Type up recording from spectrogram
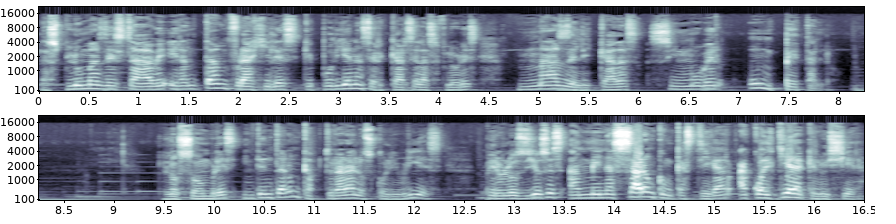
las plumas de esta ave eran tan frágiles que podían acercarse a las flores más delicadas sin mover un pétalo. Los hombres intentaron capturar a los colibríes, pero los dioses amenazaron con castigar a cualquiera que lo hiciera.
